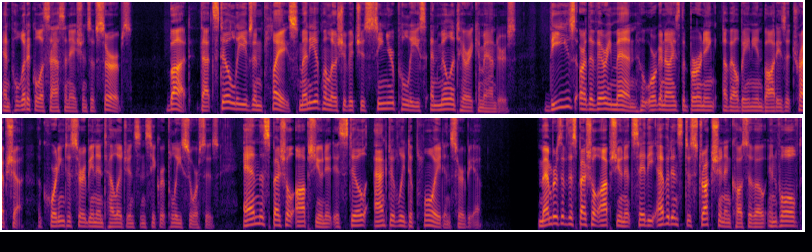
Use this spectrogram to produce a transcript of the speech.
and political assassinations of Serbs. But that still leaves in place many of Milosevic's senior police and military commanders. These are the very men who organized the burning of Albanian bodies at Trepča, according to Serbian intelligence and secret police sources, and the Special Ops Unit is still actively deployed in Serbia. Members of the Special Ops Unit say the evidence destruction in Kosovo involved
